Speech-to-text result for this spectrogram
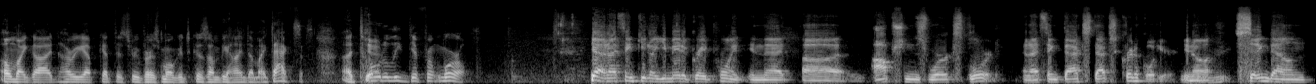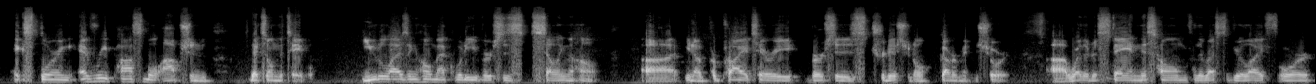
oh my God, hurry up, get this reverse mortgage because I'm behind on my taxes. A totally yeah. different world. Yeah, and I think you know you made a great point in that uh, options were explored, and I think that's that's critical here. You know, mm-hmm. sitting down, exploring every possible option that's on the table utilizing home equity versus selling the home, uh, you know, proprietary versus traditional government insured, uh, whether to stay in this home for the rest of your life or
